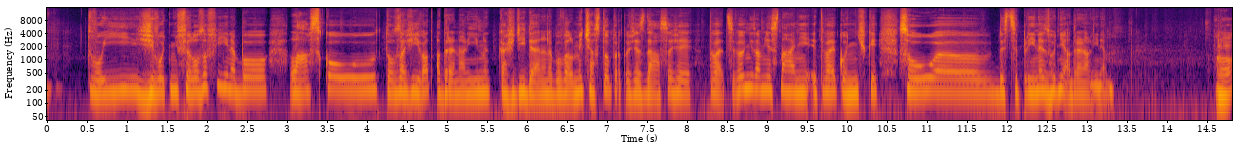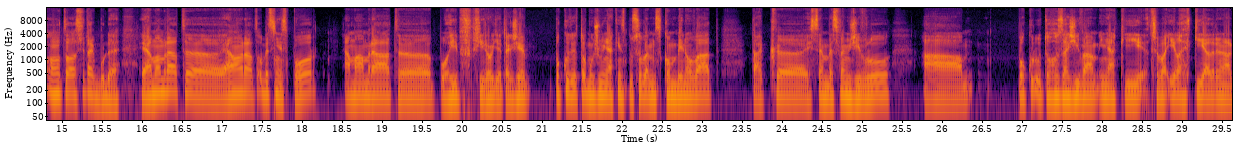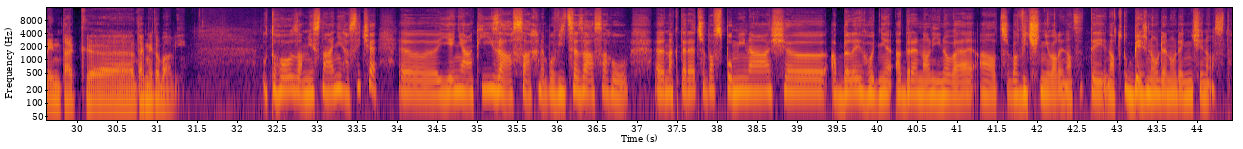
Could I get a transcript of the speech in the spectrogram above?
tvojí životní filozofií nebo láskou to zažívat adrenalín každý den nebo velmi často, protože zdá se, že tvé civilní zaměstnání i tvé koníčky jsou uh, disciplíny s hodně adrenalínem. Ono, ono to asi tak bude. Já mám rád, eh, já mám rád obecně sport a mám rád uh, pohyb v přírodě, takže pokud to můžu nějakým způsobem skombinovat, tak jsem ve svém živlu a pokud u toho zažívám i nějaký třeba i lehký adrenalin, tak, eh, tak mi to baví. U toho zaměstnání hasiče eh, je nějaký zásah nebo více zásahů, eh, na které třeba vzpomínáš a byly hodně adrenalínové a třeba vyčnívaly na, ty, na tu běžnou denodenní činnost?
